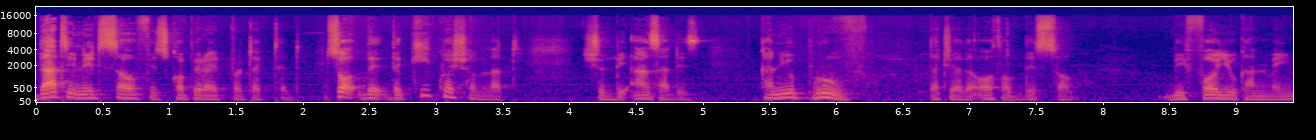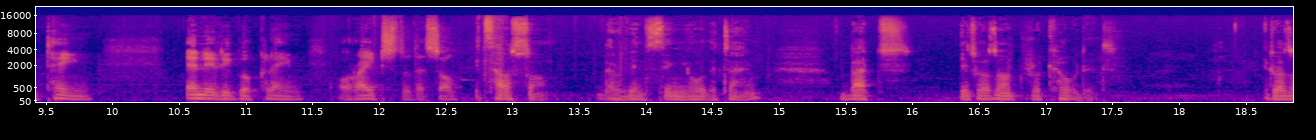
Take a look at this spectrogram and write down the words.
that in itself is copyright protected. So the, the key question that should be answered is, can you prove that you are the author of this song before you can maintain any legal claim or rights to the song? It's our song that we've been singing all the time, but it was not recorded. It was,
